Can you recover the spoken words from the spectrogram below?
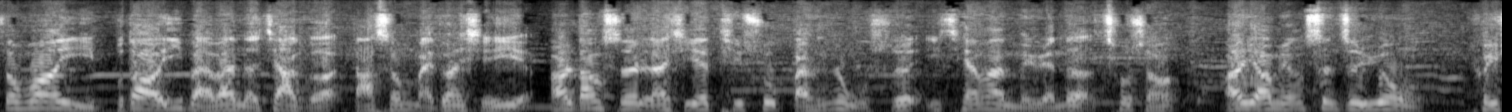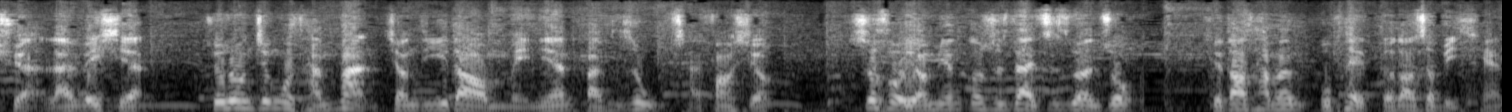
双方以不到一百万的价格达成买断协议，而当时篮协提出百分之五十一千万美元的抽成，而姚明甚至用推选来威胁，最终经过谈判降低到每年百分之五才放行。事后，姚明更是在自传中写到：“他们不配得到这笔钱。”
